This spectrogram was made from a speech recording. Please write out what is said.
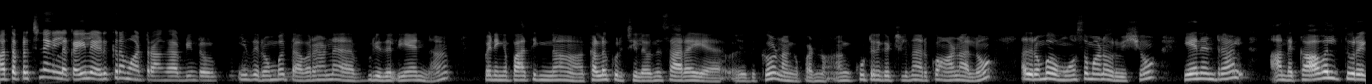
மற்ற பிரச்சனைகளை கையில் எடுக்கிற மாட்டுறாங்க அப்படின்ற ஒரு இது ரொம்ப தவறான புரிதல். ஏன்னா இப்போ நீங்கள் பார்த்தீங்கன்னா கள்ளக்குறிச்சியில் வந்து சாராய இதுக்கும் நாங்கள் பண்ணோம். நாங்கள் கூட்டணி கட்சியில் தான் இருக்கோம். ஆனாலும் அது ரொம்ப மோசமான ஒரு விஷயம். ஏனென்றால் அந்த காவல்துறை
